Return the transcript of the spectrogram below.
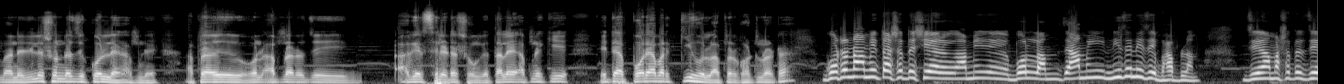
মানে রিলেশনটা যে করলেন আপনি আপনার আপনার যে আগের ছেলেটার সঙ্গে তাহলে আপনি কি এটা পরে আবার কি হলো আপনার ঘটনাটা? ঘটনা আমি তার সাথে শেয়ার আমি বললাম যে আমি নিজে নিজে ভাবলাম যে আমার সাথে যে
